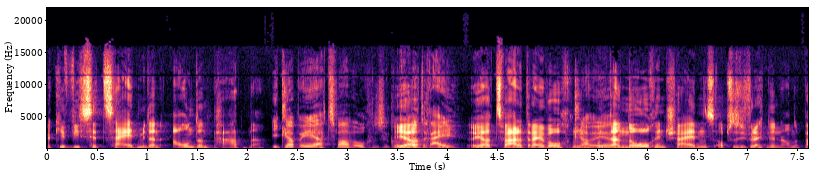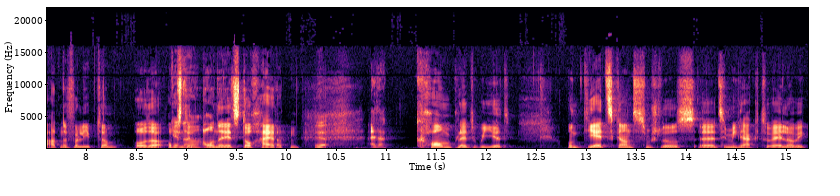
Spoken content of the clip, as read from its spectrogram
eine gewisse Zeit mit einem anderen Partner. Ich glaube eh, auch zwei Wochen sogar. Ja. Oder drei. Ja, zwei oder drei Wochen. Glaube, und ja. dann noch entscheiden sie, ob sie sich vielleicht in einen anderen Partner verliebt haben oder ob sie Genau. den anderen jetzt doch heiraten. Ja. Also komplett weird. Und jetzt ganz zum Schluss, äh, ziemlich aktuell, habe ich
